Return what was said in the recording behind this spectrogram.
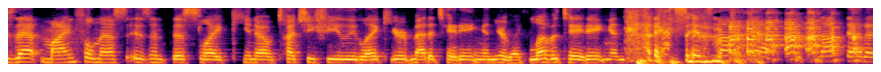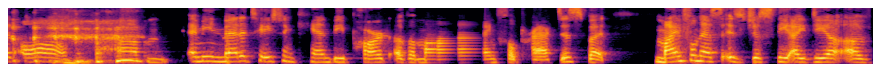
is that mindfulness isn't this like you know touchy feely like you're meditating and you're like levitating and it's it's not that it's not that at all um, i mean meditation can be part of a mindful practice but mindfulness is just the idea of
